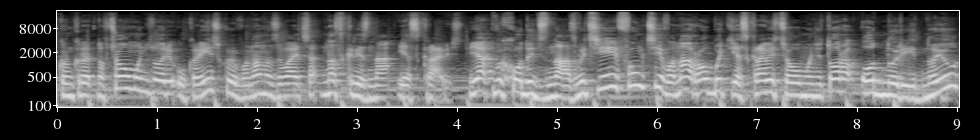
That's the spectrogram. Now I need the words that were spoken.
конкретно в цьому моніторі українською вона називається наскрізна яскравість. Як виходить з назви цієї функції, вона робить яскравість цього монітора однорідною,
